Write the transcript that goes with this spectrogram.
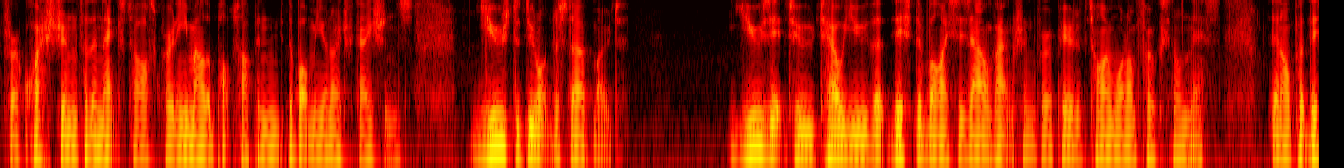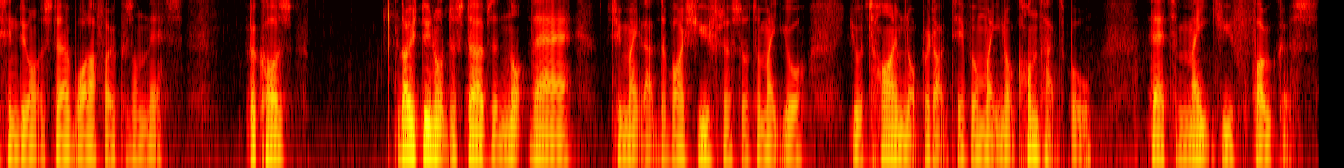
for a question for the next task for an email that pops up in the bottom of your notifications. Use the do not disturb mode. Use it to tell you that this device is out of action for a period of time while I'm focusing on this. Then I'll put this in do not disturb while I focus on this. Because those do not disturbs are not there to make that device useless or to make your your time not productive or make you not contactable. They're to make you focus,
